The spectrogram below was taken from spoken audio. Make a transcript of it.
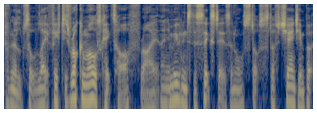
from the sort of late fifties, rock and roll's kicked off, right? And then you're mm. moving into the sixties, and all sorts of stuff's changing. But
